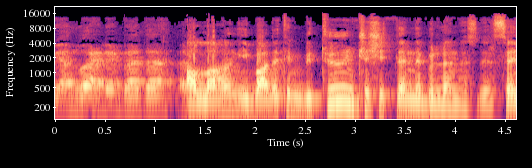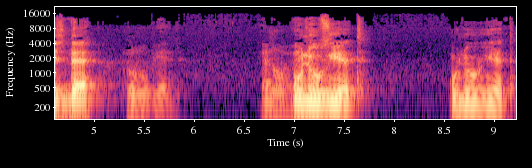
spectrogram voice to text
بأنواع العبادة Allah'ın ibadetin bütün çeşitlerine birlenmesidir. Secde, الربوبية يعني ربوبية uluhiyet. Uluhiyet.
